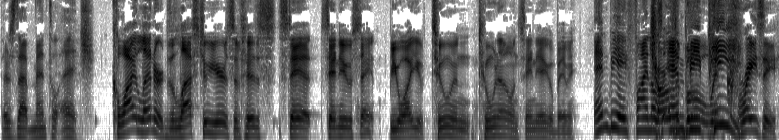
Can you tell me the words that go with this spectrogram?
There's that mental edge. Kawhi Leonard, the last two years of his stay at San Diego State, BYU two and two and zero in San Diego, baby. NBA Finals Charles MVP. crazy.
